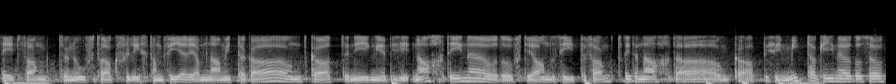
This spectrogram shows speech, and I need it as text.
dort fängt ein Auftrag vielleicht am 4 am Nachmittag an und geht dann irgendwie bis in die Nacht rein oder auf die andere Seite fängt er in der Nacht an und geht bis in den Mittag rein oder so.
